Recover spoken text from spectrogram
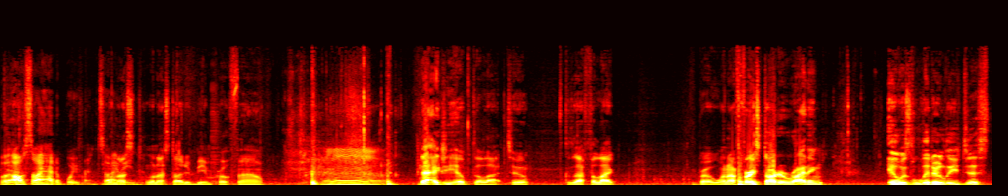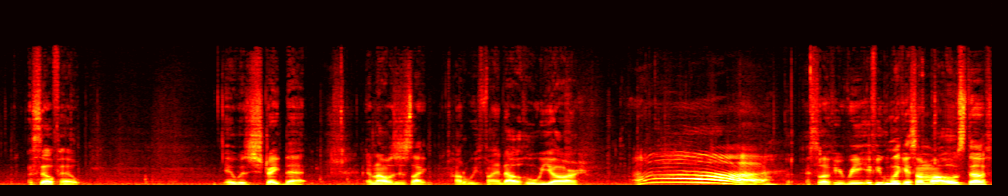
but Yeah. also I had a boyfriend, so when, I I, when I started being profound. mm, That actually helped a lot too, because I feel like, bro, when I first started writing, it was literally just self help. It was straight that, and I was just like, how do we find out who we are? ah, So if you read, if you look at some of my old stuff,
